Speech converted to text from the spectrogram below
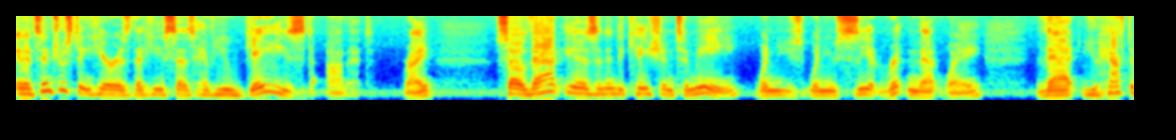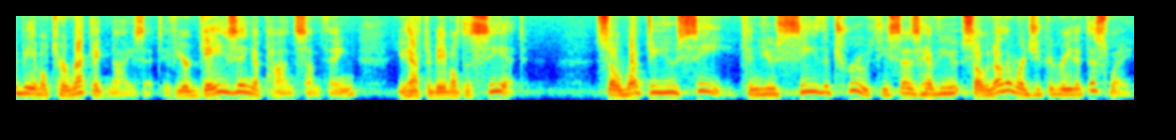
and it's interesting here is that he says, Have you gazed on it? Right? So that is an indication to me, when you, when you see it written that way, that you have to be able to recognize it. If you're gazing upon something, you have to be able to see it. So, what do you see? Can you see the truth? He says, Have you, so in other words, you could read it this way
